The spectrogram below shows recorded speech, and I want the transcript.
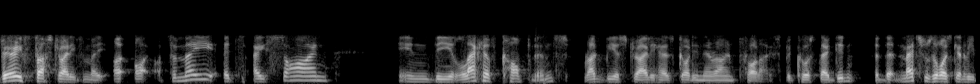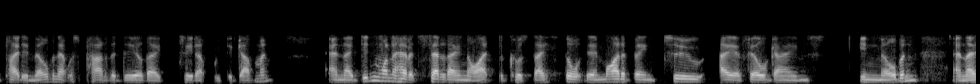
very frustrating for me. I, I, for me, it's a sign in the lack of confidence Rugby Australia has got in their own products because they didn't. The match was always going to be played in Melbourne. That was part of the deal they teed up with the government, and they didn't want to have it Saturday night because they thought there might have been two AFL games in Melbourne, and they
